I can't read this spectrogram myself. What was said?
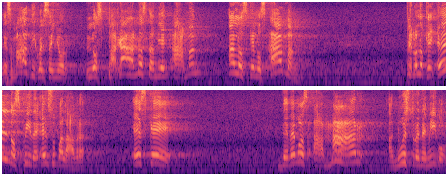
Es más, dijo el Señor, los paganos también aman a los que los aman. Pero lo que Él nos pide en su palabra es que debemos amar a nuestro enemigo,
